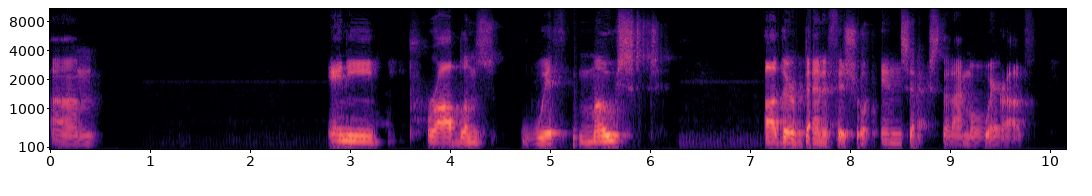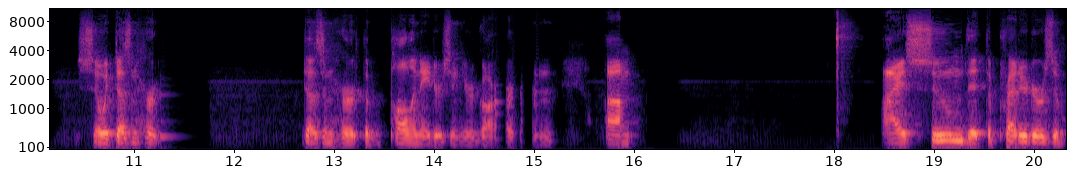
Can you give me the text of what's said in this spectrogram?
um, any problems with most other beneficial insects that I'm aware of. So it doesn't hurt doesn't hurt the pollinators in your garden. Um, I assume that the predators of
